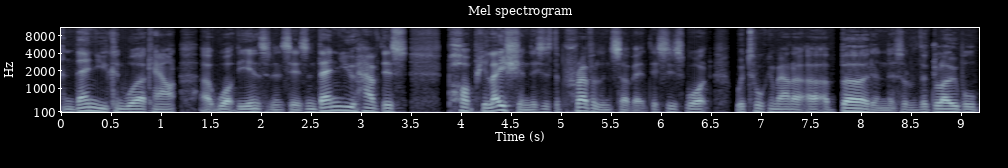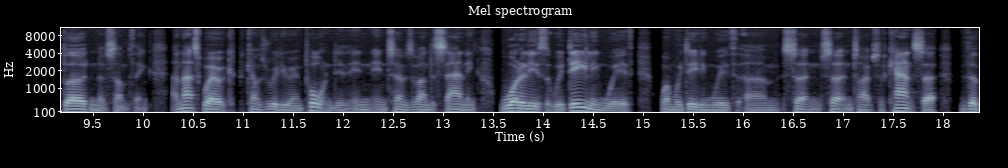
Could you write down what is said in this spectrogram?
and then you can work out uh, what the incidence is. And then you have this population. This is the prevalence of it. This is what we're talking about a, a burden the sort of the global burden of something. And that's where it becomes really, important in, in, in terms of understanding what it is that we're dealing with when we're dealing with um, certain certain types of cancer the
